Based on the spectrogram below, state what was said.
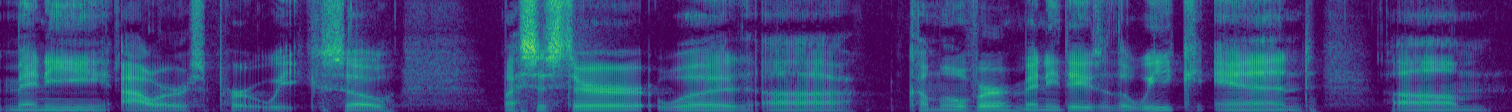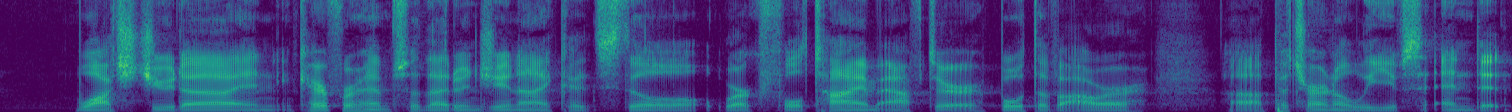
many hours per week. So my sister would uh, come over many days of the week and um, watch Judah and care for him so that Unji and I could still work full time after both of our uh, paternal leaves ended.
